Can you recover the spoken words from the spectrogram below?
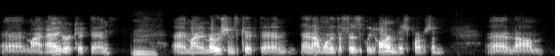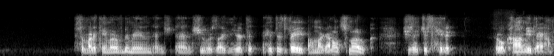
and my anger kicked in, Mm, and my emotions kicked in, and I wanted to physically harm this person. And um, somebody came over to me, and and, and she was like, "Here, t hit this vape." I'm like, "I don't smoke." She's like, "Just hit it. It will calm you down."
